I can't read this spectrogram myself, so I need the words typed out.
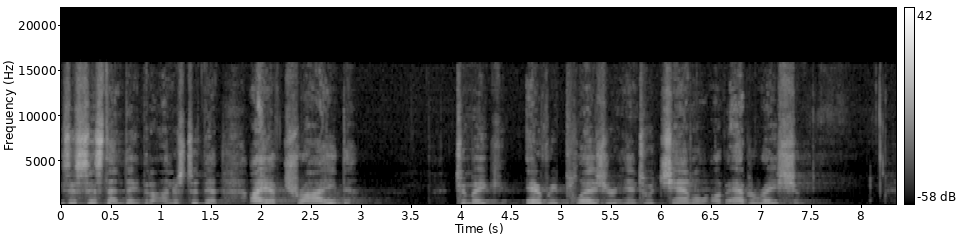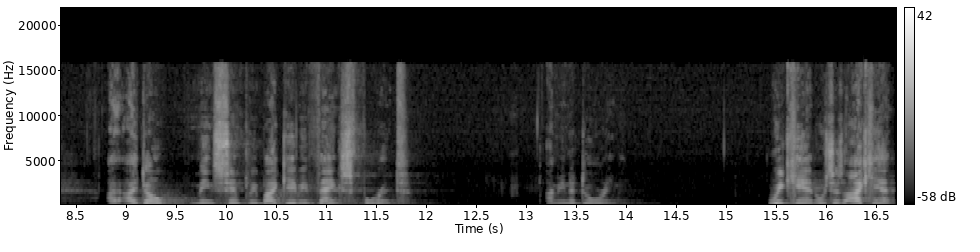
He says, Since that day that I understood that, I have tried to make every pleasure into a channel of adoration. I, I don't mean simply by giving thanks for it, I mean adoring. We can't, or he says, I can't,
